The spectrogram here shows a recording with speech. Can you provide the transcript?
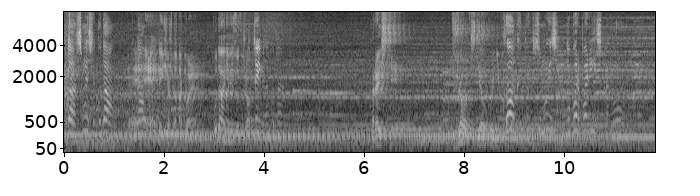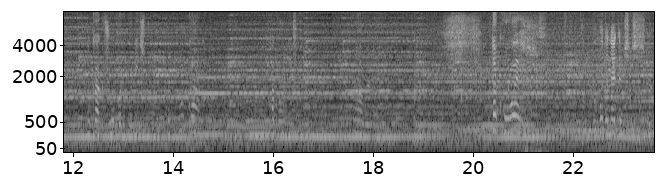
Куда? В смысле, куда он? Эй, Куда он? эй, это еще что такое? Куда они везут Джо? Вот именно, куда? Прости. Джо в сделку не Как входит. это? В смысле? Ну, Барбариска, ну... Ну как, Джо Барбариска? Ну, как? Как он не? А, блин. Такое. Походу на этом все, все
